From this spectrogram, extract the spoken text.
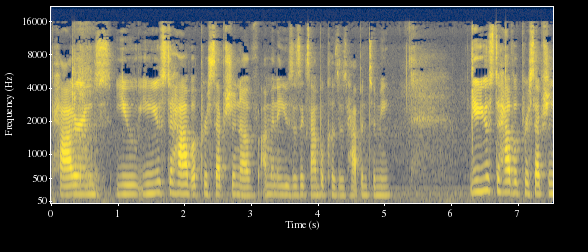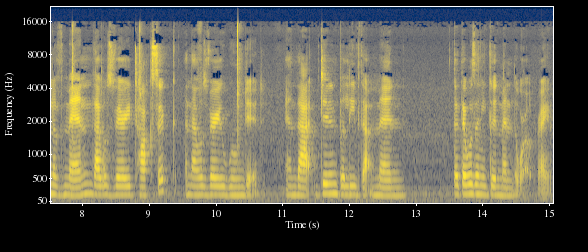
patterns you you used to have a perception of i'm going to use this example because this happened to me you used to have a perception of men that was very toxic and that was very wounded and that didn't believe that men that there was any good men in the world right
